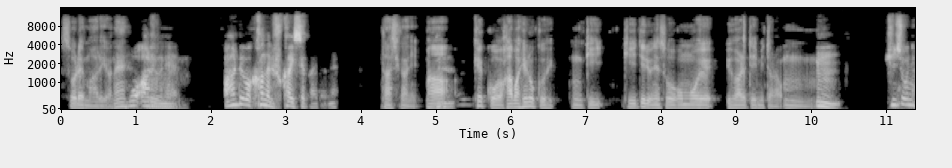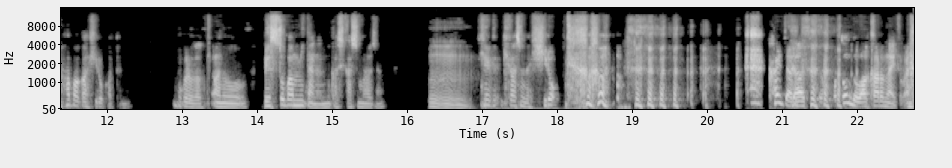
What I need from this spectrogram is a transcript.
それもあるよね。もうあるよねうんあれはかなり深い世界だよね。確かに。まあ、うん結構幅広く、うん、聞聞いてるよね。そう思い、言われてみたら。うん。うん。非常に幅が広かったね。僕らが、あの、ベスト版みたいなの昔貸してもらうじゃん。うんうんうん。聞聞かせてもらっ たら広。書いてあるアーティストほとんどわからないとかね。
